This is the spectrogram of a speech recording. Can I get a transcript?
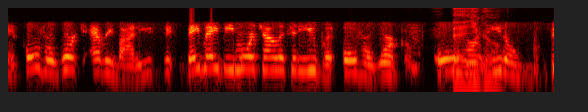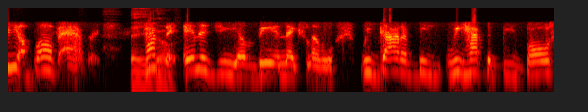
and overwork everybody. They may be more talented than you, but overwork them. You Over, go. you, know, be above average. you have go. the energy of being next level. We gotta be. We have to be boss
